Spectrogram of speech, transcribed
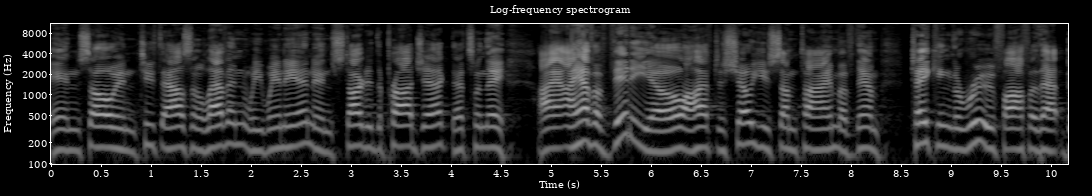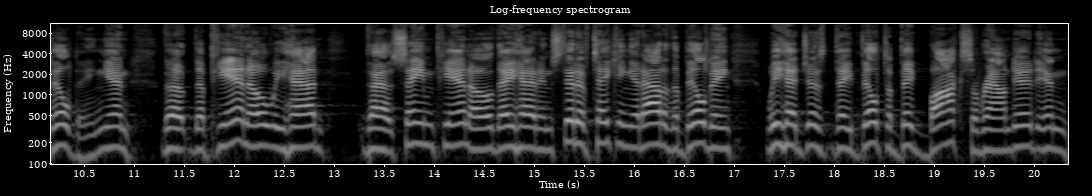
and so in 2011 we went in and started the project. That's when they I, I have a video I'll have to show you sometime of them taking the roof off of that building, and the the piano we had the same piano, they had, instead of taking it out of the building, we had just, they built a big box around it in,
